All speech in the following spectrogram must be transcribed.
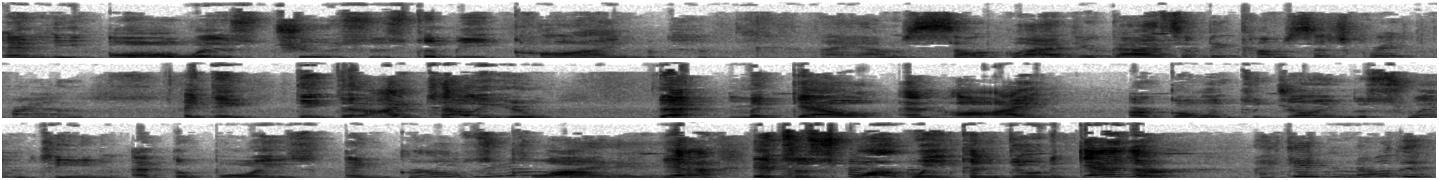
and he always chooses to be kind. I am so glad you guys have become such great friends. Hey, Dee, Dee, did I tell you that Miguel and I are going to join the swim team at the Boys and Girls Club? Really? Yeah, it's a sport we can do together. I didn't know that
